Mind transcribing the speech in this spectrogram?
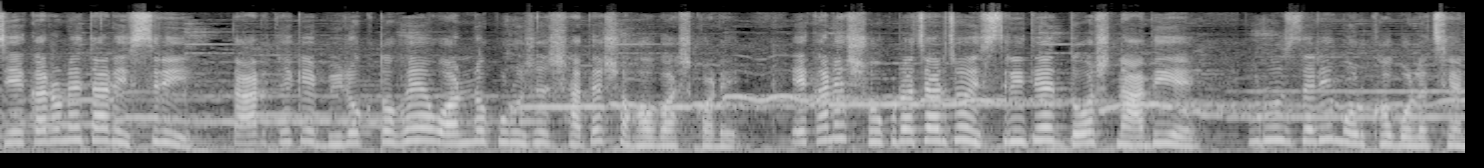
যে কারণে তার স্ত্রী তার থেকে বিরক্ত হয়ে অন্য পুরুষের সাথে সহবাস করে। এখানে শুক্রাচার্য স্ত্রীদের দোষ না দিয়ে পুরুষদেরই মূর্খ বলেছেন।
